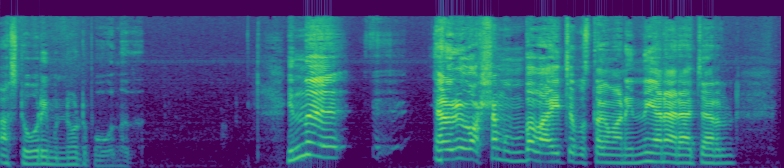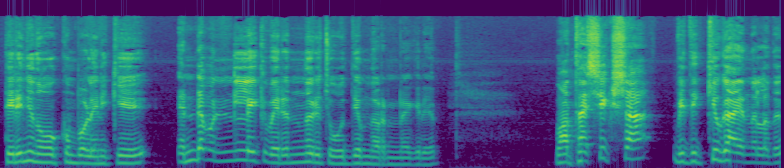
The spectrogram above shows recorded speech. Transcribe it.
ആ സ്റ്റോറി മുന്നോട്ട് പോകുന്നത്. ഇന്ന് ഞാൻ ഒരു വർഷം മുമ്പ് വായിച്ച പുസ്തകമാണ്. ഇന്ന് ഞാൻ ആരാച്ചാർ തിരിഞ്ഞു നോക്കുമ്പോൾ എനിക്ക് എന്റെ മുന്നിലേക്ക് വരുന്നൊരു ചോദ്യം എന്ന് പറഞ്ഞിട്ടുണ്ടെങ്കിൽ വധശിക്ഷ വിധിക്കുക എന്നുള്ളത്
